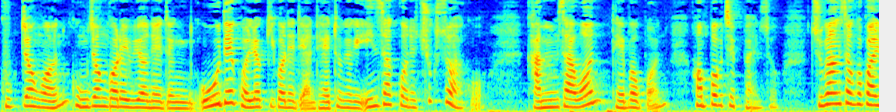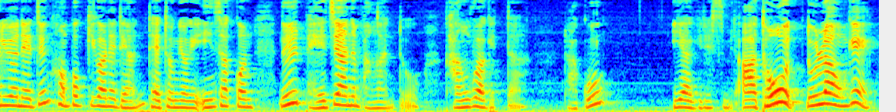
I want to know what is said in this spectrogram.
국정원, 공정거래위원회 등 5대 권력기관에 대한 대통령의 인사권을 축소하고 감사원, 대법원, 헌법재판소, 중앙선거관리위원회 등 헌법기관에 대한 대통령의 인사권을 배제하는 방안도 강구하겠다라고 이야기를 했습니다. 아, 더 놀라운 게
